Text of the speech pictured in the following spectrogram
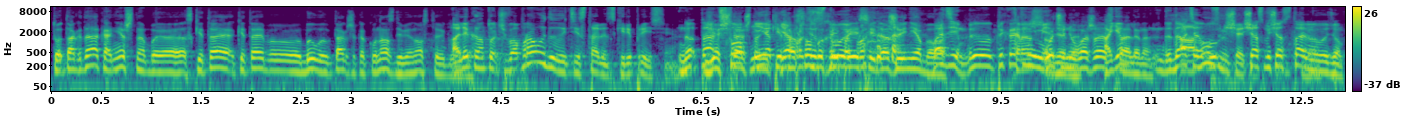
то тогда, конечно, конечно бы, с Китая, Китай бы был так же, как у нас в 90-е годы. Олег Анатольевич, вы правы эти сталинские репрессии? Но, ну, так, я стоп, считаю, что нет, никаких особых репрессий даже и не было. Вадим, ну, прекрати Очень уважаю а Сталина. Я, давайте, а, ну, сейчас мы сейчас Сталина уйдем.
